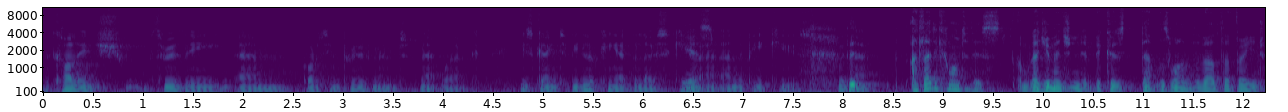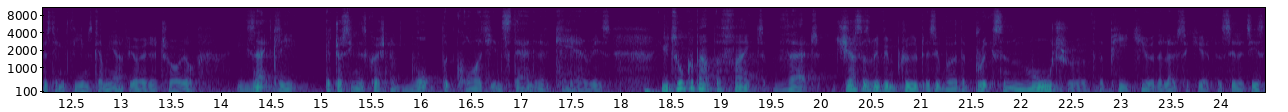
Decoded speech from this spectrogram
the college through the um, quality improvement network is going to be looking at the low secure yes. and, and, the PICUs with but that. I'd like to come on to this. I'm glad you mentioned it because that was one of the other very interesting themes coming out of your editorial. Exactly addressing this question of what the quality and standard of care is. You talk about the fact that just as we've improved, as it were, the bricks and mortar of the PICU and the low secure facilities,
